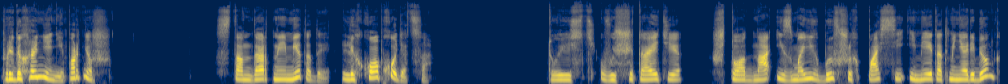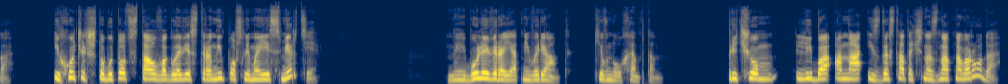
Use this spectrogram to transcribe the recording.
предохранении, партнерш. Стандартные методы легко обходятся. То есть вы считаете, что одна из моих бывших пассий имеет от меня ребенка и хочет, чтобы тот стал во главе страны после моей смерти? Наиболее вероятный вариант, кивнул Хэмптон. Причем либо она из достаточно знатного рода,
